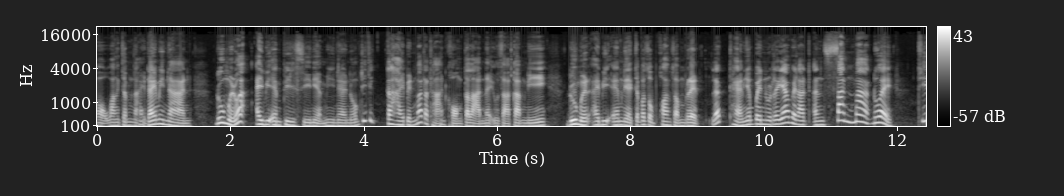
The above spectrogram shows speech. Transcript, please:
ออกวางจำหน่ายได้ไม่นาน ดูเหมือนว่า IBM PC เนี่ยมีแนวโน้มที่จะกลายเป็นมาตรฐานของตลาดในอุตสาหกรรมนี้ ดูเหมือน IBM เนี่ยจะประสบความสำเร็จ และแถมยังเป็นระยะเวลาอันสั้นมากด้วย ที่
